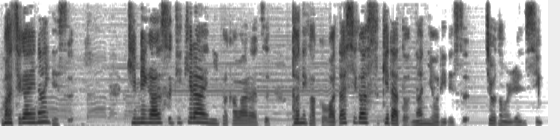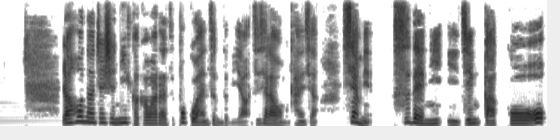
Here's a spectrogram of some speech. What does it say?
間違いないです。君が好き嫌いに関わらず、とにかく私が好きだと何よりです。就这么任性。 然后呢，这是你卡卡瓦拉子，不管怎么怎么样。接下来我们看一下下面，すでに已经学校を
